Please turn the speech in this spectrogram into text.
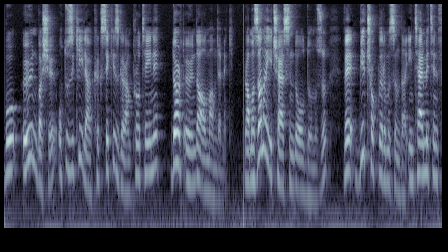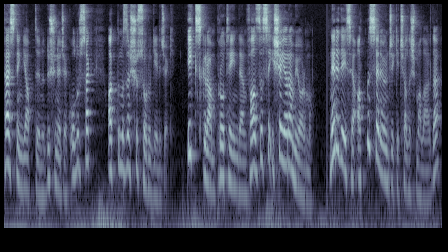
bu öğün başı 32 ila 48 gram proteini 4 öğünde almam demek. Ramazan ayı içerisinde olduğumuzu ve birçoklarımızın da intermittent fasting yaptığını düşünecek olursak aklımıza şu soru gelecek. X gram proteinden fazlası işe yaramıyor mu? Neredeyse 60 sene önceki çalışmalarda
